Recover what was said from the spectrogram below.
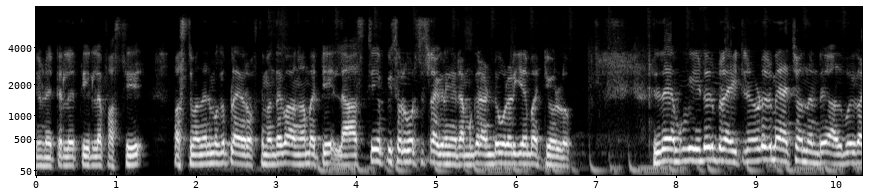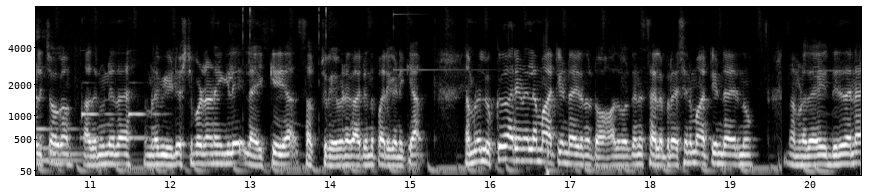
യുണൈറ്റഡിൽ എത്തിയിട്ടില്ല. ഫസ്റ്റ് ഫസ്റ്റ് മന്ത് നമുക്ക് പ്ലെയർ ഓഫ് ദി മന്ത് വാങ്ങാൻ പറ്റി. ലാസ്റ്റ് എപ്പിസോഡ് കുറച്ച് സ്ട്രഗ്ലിംഗ് ആയിരുന്നു. നമുക്ക് രണ്ട് ഗോൾ അടിക്കാൻ പറ്റുള്ളൂ. ഇത് നമുക്ക് വീണ്ടും ഒരു ബ്രൈറ്റിനോട് ഒരു മാച്ച് വന്നിട്ടുണ്ട്. അത് പോയി കളിച്ചു നോക്കാം. അതിനു മുന്നേ നമ്മളെ വീഡിയോ ഇഷ്ടപ്പെടുകയാണെങ്കിൽ ലൈക്ക് ചെയ്യുക സബ്സ്ക്രൈബ് ചെയ്യുന്ന കാര്യം ഒന്ന് പരിഗണിക്കുക. നമ്മൾ ലുക്ക് കാര്യങ്ങളെല്ലാം മാറ്റിയിട്ടുണ്ടായിരുന്നു കേട്ടോ അതുപോലെ തന്നെ സെലിബ്രേഷൻ മാറ്റിയിട്ടുണ്ടായിരുന്നു. നമ്മളത് ഇതിൽ തന്നെ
